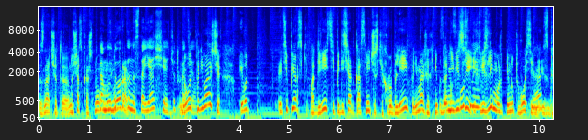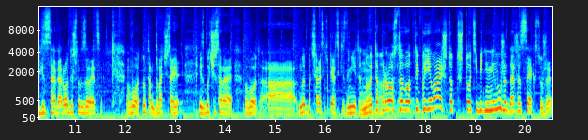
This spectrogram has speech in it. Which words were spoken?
Значит, э, ну, сейчас, конечно, ну... Там и ну, дорого, правда. настоящее, что ты Ну, хотел? вот, понимаете, и вот эти персики по 250 космических рублей, понимаешь, их никуда Зато не везли. вкусные. Их везли, может, минут 8 Да? из, из огорода, что называется. Вот. Ну, там 2 часа из Бахчисарая. Вот. А, ну, бахчисарайские персики знаменитые. Но это Ну, просто да, вот да, ты понимаешь, что, что тебе не нужен даже секс уже.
